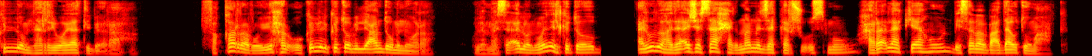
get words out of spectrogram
كله من هالروايات اللي بيقراها. فقرروا يحرقوا كل الكتب اللي عنده من وراه ولما سألهم وين الكتب؟ قالوا له هذا اجى ساحر ما بنتذكر شو اسمه حرق لك ياهن بسبب عداوته معك.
